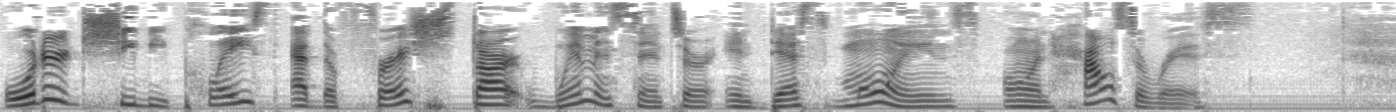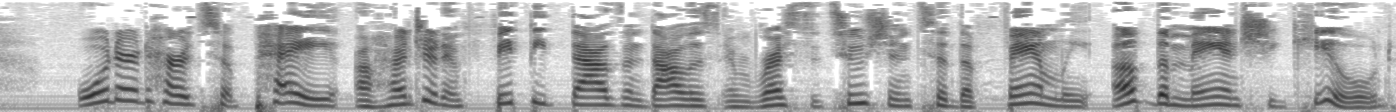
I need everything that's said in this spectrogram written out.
ordered she be placed at the Fresh Start Women's Center in Des Moines on house arrest, ordered her to pay $150,000 in restitution to the family of the man she killed,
